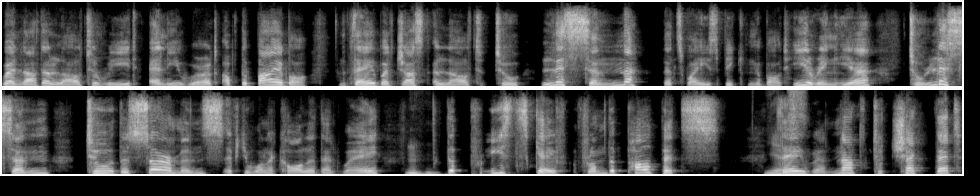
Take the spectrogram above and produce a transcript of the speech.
were not allowed to read any word of the Bible. They were just allowed to listen. That's why he's speaking about hearing here to listen to the sermons, if you want to call it that way, hmm the priests gave from the pulpits. Yes. They were not to check that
